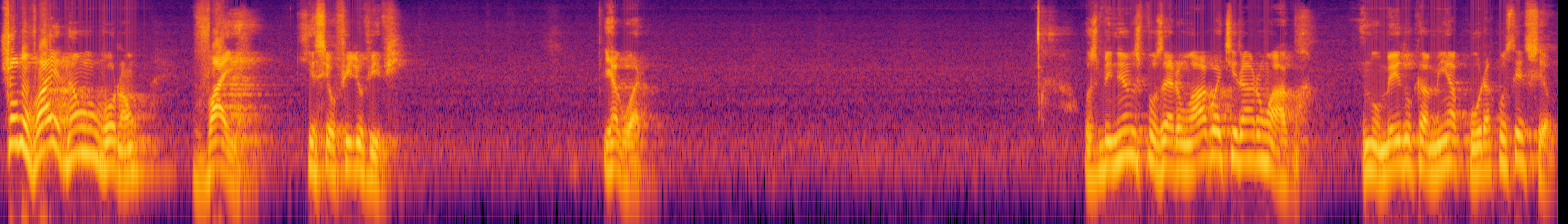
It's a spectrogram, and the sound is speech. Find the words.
O senhor não vai? Não, não vou não. Vai, que seu filho vive. E agora? Os meninos puseram água e tiraram água. No meio do caminho a cura aconteceu.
